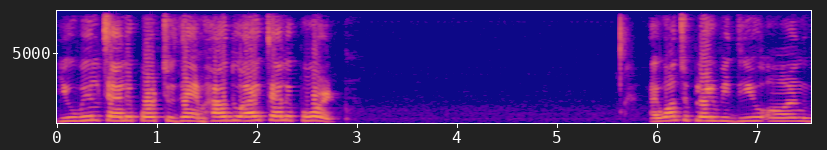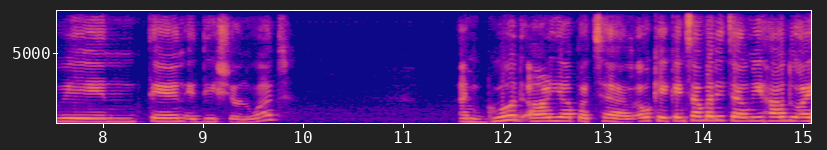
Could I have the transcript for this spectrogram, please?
You will teleport to them. How do I teleport? I want to play with you on Win 10 edition. What? I'm good, Arya Patel. Okay, can somebody tell me how do I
